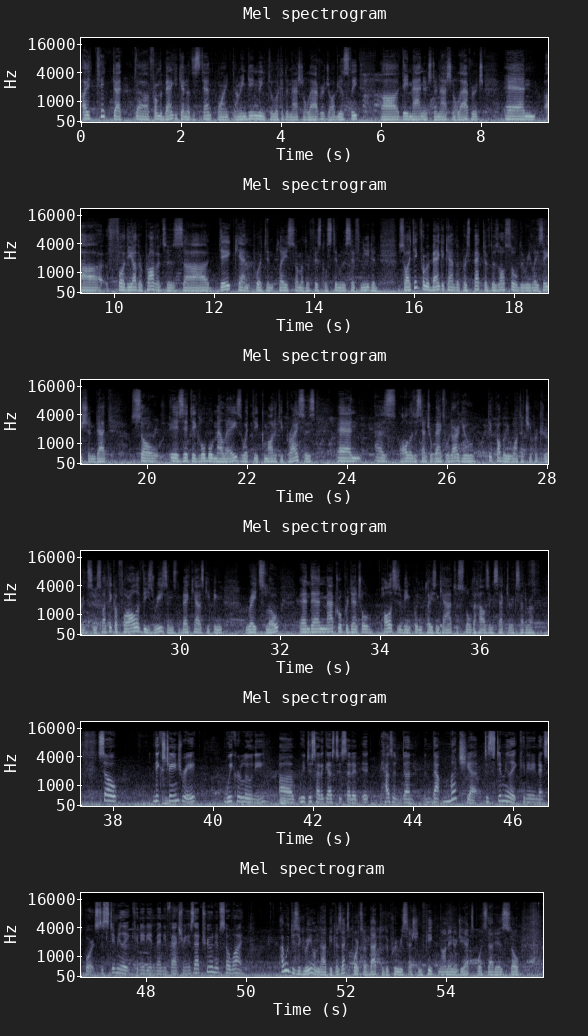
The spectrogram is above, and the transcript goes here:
I think that uh, from the Bank of Canada standpoint, I mean, they need to look at the national average, obviously. Uh, they manage the national average. And uh, for the other provinces, uh, they can put in place some of their fiscal stimulus if needed. So I think from a Bank of Canada perspective, there's also the realization that so is it a global malaise with the commodity prices? And as all of the central banks would argue, they probably want a cheaper currency. So I think for all of these reasons, the Bank Canada is keeping rates low, and then macro-prudential policies are being put in place in Canada to slow the housing sector, etc. So the exchange rate, weaker loonie. Uh, we just had a guest who said it, it hasn't done that much yet to stimulate Canadian exports, to stimulate Canadian manufacturing. Is that true, and if so, why? I would disagree on that because exports are back to the pre-recession peak, non-energy exports that is. So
